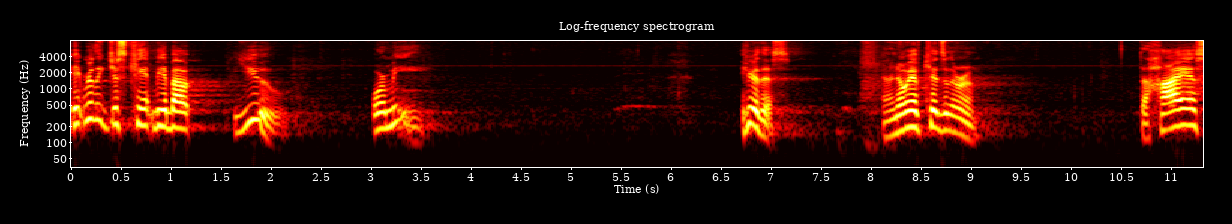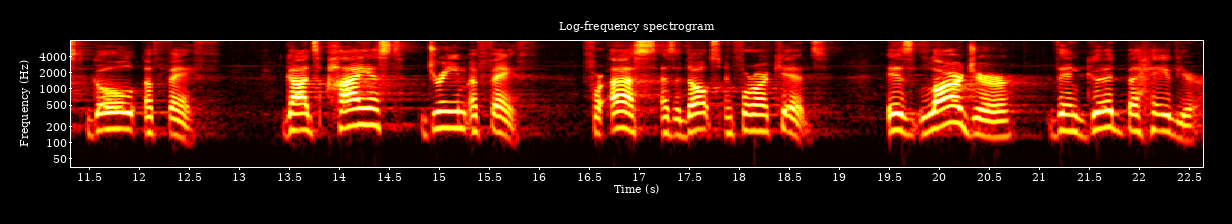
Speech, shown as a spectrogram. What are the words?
It really just can't be about you or me. Hear this. And I know we have kids in the room. The highest goal of faith, God's highest dream of faith for us as adults and for our kids, is larger than good behavior.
